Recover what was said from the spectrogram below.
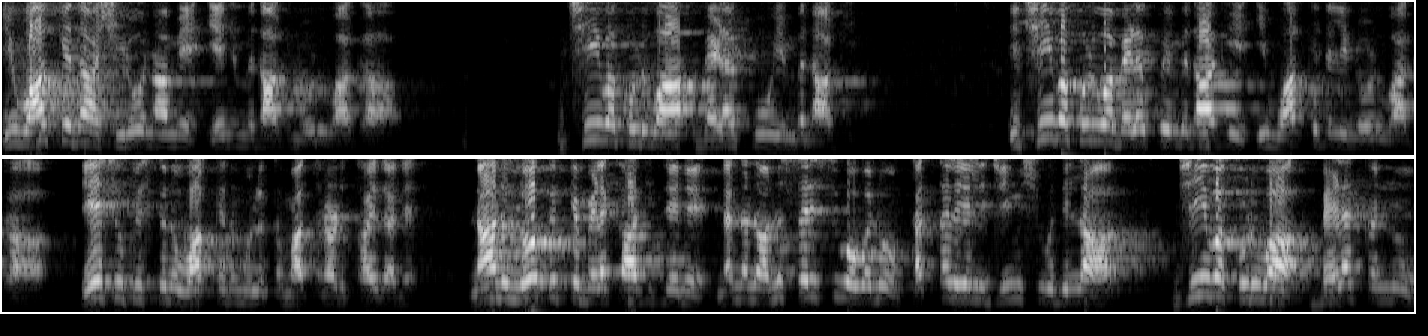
ಈ ವಾಕ್ಯದ ಶಿರೋನಾಮೆ ಏನೆಂಬುದಾಗಿ ನೋಡುವಾಗ, ಜೀವ ಕೊಡುವ ಬೆಳಕು ಎಂಬುದಾಗಿ. ಈ ಜೀವ ಕೊಡುವ ಬೆಳಕು ಎಂಬುದಾಗಿ ಈ ವಾಕ್ಯದಲ್ಲಿ ನೋಡುವಾಗ, ಯೇಸು ಕ್ರಿಸ್ತನು ವಾಕ್ಯದ ಮೂಲಕ ಮಾತನಾಡುತ್ತಾ ಇದ್ದಾನೆ. ನಾನು ಲೋಕಕ್ಕೆ ಬೆಳಕಾಗಿದ್ದೇನೆ. ನನ್ನನ್ನು ಅನುಸರಿಸುವವನು ಕತ್ತಲೆಯಲ್ಲಿ ಜೀವಿಸುವುದಿಲ್ಲ. ಜೀವ ಕೊಡುವ ಬೆಳಕನ್ನು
